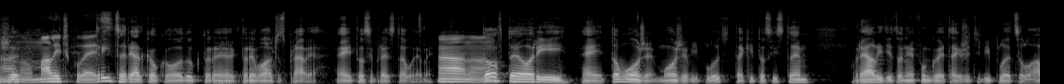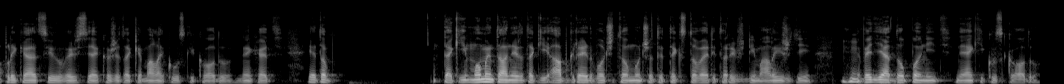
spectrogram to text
áno, že maličkú vec. 30 riadkov kódu, ktoré, ktoré volá, čo spravia. Hej, to si predstavujeme. Áno. To v teórii, hej, to môže, môže vyplúť takýto systém. V realite to nefunguje tak, že ti vypluje celú aplikáciu, vieš si akože také malé kúsky kódu nechať. Je to taký, momentálne je to taký upgrade voči tomu, čo tie textové editory vždy mali, že ti hm. vedia doplniť nejaký kus kódu.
